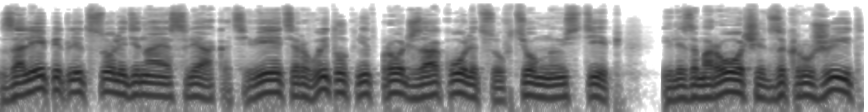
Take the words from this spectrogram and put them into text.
Залепит лицо ледяная слякоть, ветер вытолкнет прочь за околицу в темную степь, или заморочит, закружит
